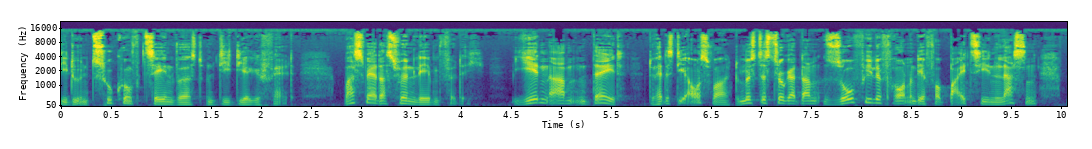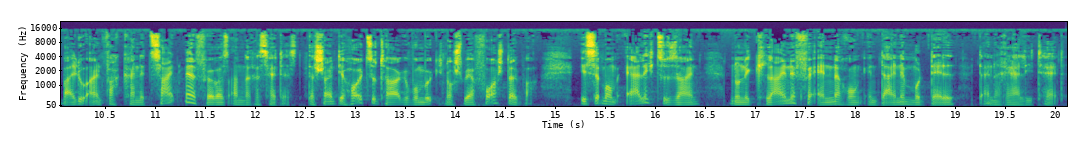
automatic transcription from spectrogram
die du in Zukunft sehen wirst und die dir gefällt. Was wäre das für ein Leben für dich? Jeden Abend ein Date. Du hättest die Auswahl. Du müsstest sogar dann so viele Frauen an dir vorbeiziehen lassen, weil du einfach keine Zeit mehr für was anderes hättest. Das scheint dir heutzutage womöglich noch schwer vorstellbar. Ist aber, um ehrlich zu sein, nur eine kleine Veränderung in deinem Modell, deiner Realität.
